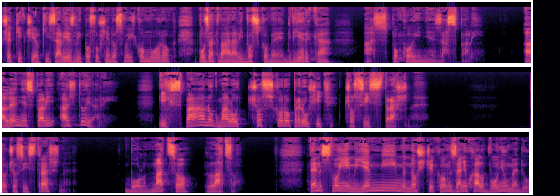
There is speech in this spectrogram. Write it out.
Všetky včielky zaliezli poslušne do svojich komórok, pozatvárali voskové dvierka a spokojne zaspali. Ale nespali až do jary. Ich spánok malo čoskoro prerušiť čosi strašné. To čosi strašné bol Maco Laco. Ten svojím jemným nožtekom zaňuchal voňu medu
